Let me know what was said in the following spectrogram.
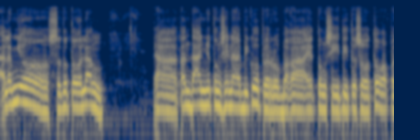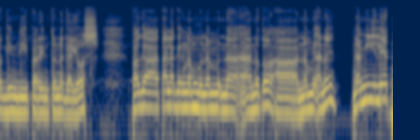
alam nyo, sa totoo lang, ah, tandaan nyo tong sinabi ko pero baka etong si Tito Soto kapag hindi pa rin to nagayos. Pag ah, talagang nam, nam- na, ano to, ah, nam, ano, namilit.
